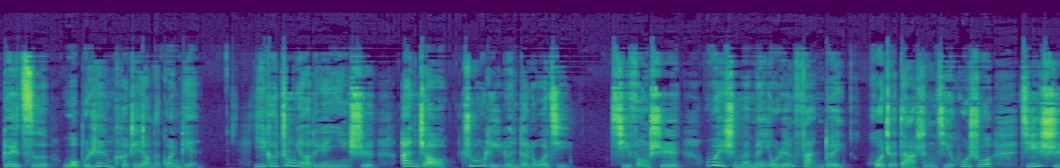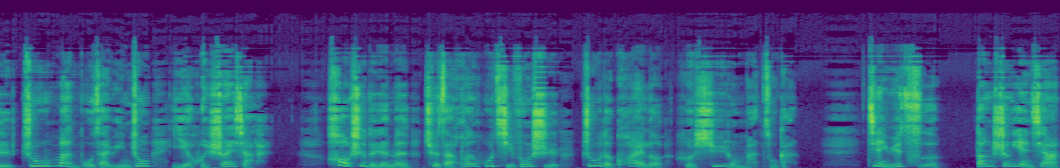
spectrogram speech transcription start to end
对此，我不认可这样的观点。一个重要的原因是，按照猪理论的逻辑，起风时为什么没有人反对或者大声疾呼说，即使猪漫步在云中也会摔下来？好事的人们却在欢呼起风时猪的快乐和虚荣满足感。鉴于此，当盛宴下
